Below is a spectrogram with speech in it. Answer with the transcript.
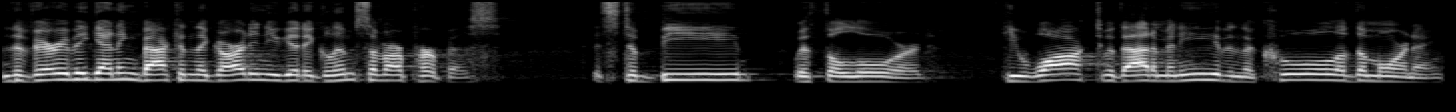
The very beginning, back in the garden, you get a glimpse of our purpose it's to be with the Lord. He walked with Adam and Eve in the cool of the morning.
